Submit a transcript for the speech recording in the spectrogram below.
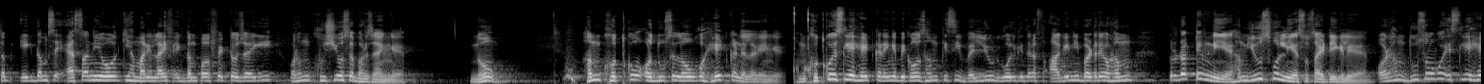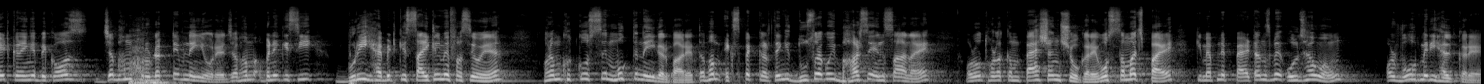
तब एकदम से ऐसा नहीं होगा कि हमारी लाइफ एकदम परफेक्ट हो जाएगी और हम खुशियों से भर जाएँगे नो no. हम खुद को और दूसरे लोगों को हेट करने लगेंगे। हम खुद को इसलिए हेट करेंगे बिकॉज़ हम किसी वैल्यूड गोल की तरफ़ आगे नहीं बढ़ रहे और हम प्रोडक्टिव नहीं है, हम यूजफुल नहीं है सोसाइटी के लिए। और हम दूसरों को इसलिए हेट करेंगे बिकॉज़ जब हम प्रोडक्टिव नहीं हो रहे, जब हम अपने किसी बुरी हैबिट के साइकिल में फंसे हुए हैं और हम खुद को उससे मुक्त नहीं कर पा रहे, तब हम एक्सपेक्ट करते हैं कि दूसरा कोई बाहर से इंसान आए और वो थोड़ा कंपैशन शो करे, वो समझ पाए कि मैं अपने पैटर्न में उलझा हुआ हूँ और वो मेरी हेल्प करे,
